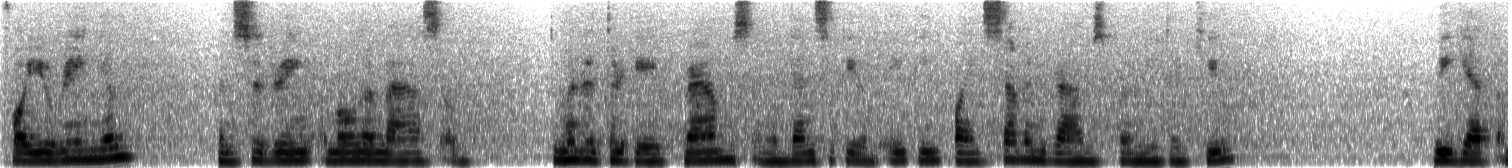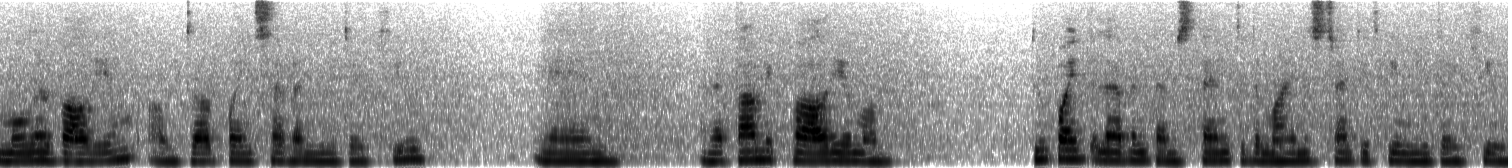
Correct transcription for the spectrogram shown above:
For uranium, considering a molar mass of 238 grams and a density of 18.7 grams per meter cube, we get a molar volume of 12.7 meter cube and an atomic volume of 2.11 times 10 to the minus 23 meter cube.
